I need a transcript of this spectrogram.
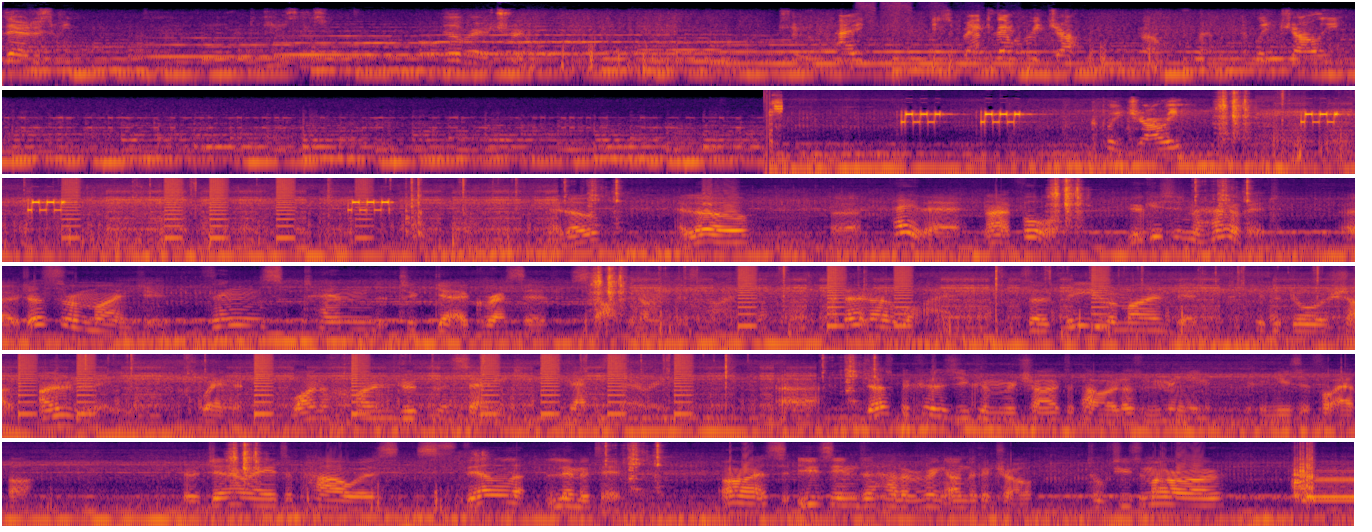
there use it. No, very true. True. I it's back then I played Jo oh, I played Jolly. I played Jolly. Hello? Hello? Uh, hey there, Night 4. You're getting the hang of it. Uh, just to remind you, things tend to get aggressive starting on this time. I don't know why, so be reminded to keep the door shut only when 100% necessary. Uh, just because you can recharge the power doesn't mean you can use it forever. The generator power's still limited. Alright, so you seem to have everything under control. Talk to you tomorrow. Alright.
